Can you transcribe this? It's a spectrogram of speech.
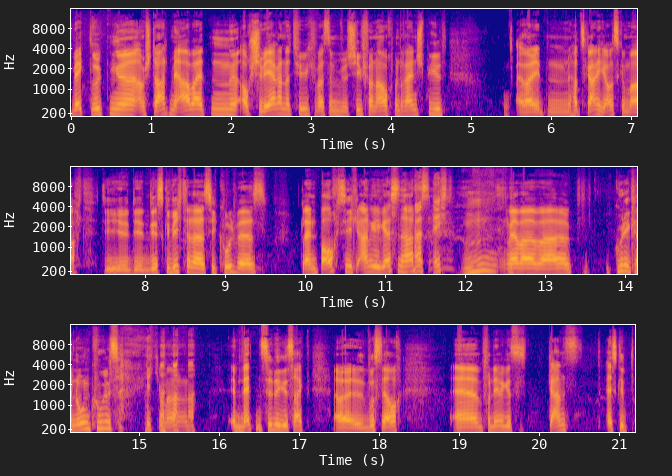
wegdrücken, am Start mehr arbeiten. Auch schwerer natürlich, was im Skifahren auch mit reinspielt. Aber hat es gar nicht ausgemacht. Die, die, das Gewicht hat er sich geholt, weil er das kleinen Bauch sich angegessen hat. Was, echt? Er war, war gute Kanonenkugel, sag ich mal. Im netten Sinne gesagt, aber wusste auch. Ähm, von dem her gibt es ganz, es gibt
